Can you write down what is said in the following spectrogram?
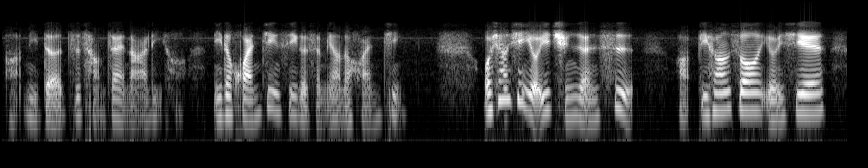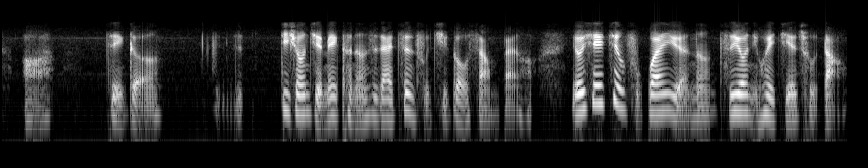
啊，你的职场在哪里哈？你的环境是一个什么样的环境？我相信有一群人是啊，比方说有一些啊，这个弟兄姐妹可能是在政府机构上班哈，有一些政府官员呢，只有你会接触到。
